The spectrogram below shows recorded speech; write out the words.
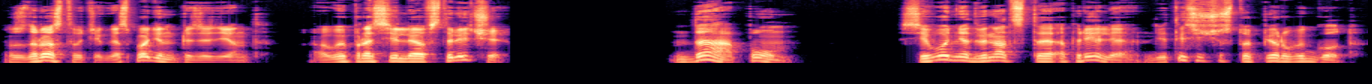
Здравствуйте, господин президент. Вы просили о встрече? Да, Пом. Сегодня 12 апреля 2101 год.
